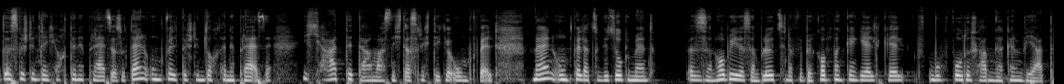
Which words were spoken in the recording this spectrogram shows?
das bestimmt eigentlich auch deine Preise. Also dein Umfeld bestimmt auch deine Preise. Ich hatte damals nicht das richtige Umfeld. Mein Umfeld hat sowieso gemeint, das ist ein Hobby, das ist ein Blödsinn, dafür bekommt man kein Geld, Geld Fotos haben gar keinen Wert.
